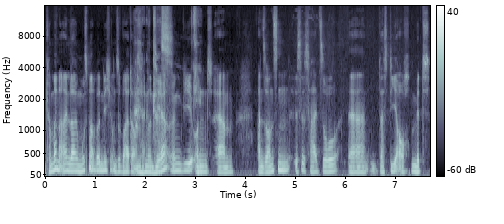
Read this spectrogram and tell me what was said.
kann man einlagen, muss man aber nicht und so weiter und Ach, hin und her krass. irgendwie. Okay. Und ähm, ansonsten ist es halt so, äh, dass die auch mit,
